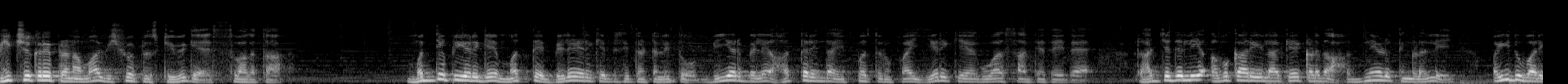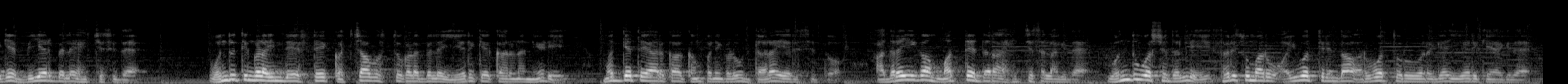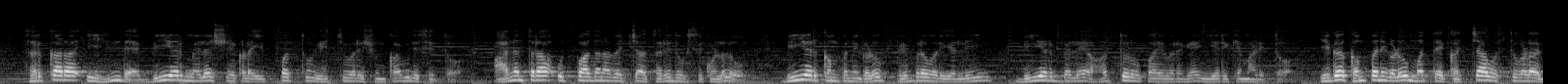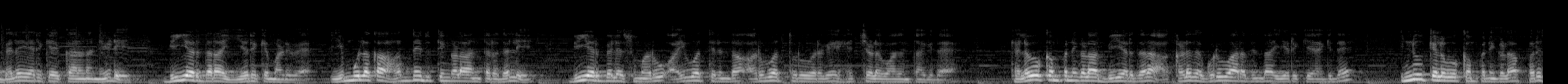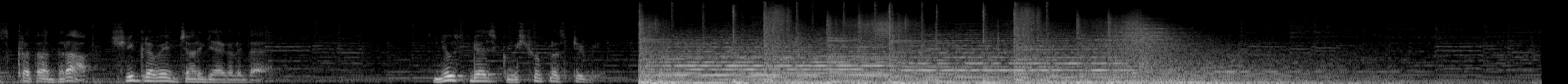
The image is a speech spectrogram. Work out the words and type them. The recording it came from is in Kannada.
ವೀಕ್ಷಕರೇ ಪ್ರಣಾಮ, ವಿಶ್ವ ಪ್ಲಸ್ ಟಿವಿಗೆ ಸ್ವಾಗತ. ಮದ್ಯಪ್ರಿಯರಿಗೆ ಮತ್ತೆ ಬೆಲೆ ಏರಿಕೆ ಬಿಸಿ ತಟ್ಟಲಿದ್ದು, ಬಿಯರ್ ಬೆಲೆ ಹತ್ತರಿಂದ ಇಪ್ಪತ್ತು ರೂಪಾಯಿ ಏರಿಕೆಯಾಗುವ ಸಾಧ್ಯತೆ ಇದೆ. ರಾಜ್ಯದಲ್ಲಿ ಅಬಕಾರಿ ಇಲಾಖೆ ಕಳೆದ ಹದಿನೇಳು ತಿಂಗಳಲ್ಲಿ ಐದು ಬಾರಿಗೆ ಬಿಯರ್ ಬೆಲೆ ಹೆಚ್ಚಿಸಿದೆ. ಒಂದು ತಿಂಗಳ ಹಿಂದೆಯಷ್ಟೇ ಕಚ್ಚಾ ವಸ್ತುಗಳ ಬೆಲೆ ಏರಿಕೆ ಕಾರಣ ನೀಡಿ ಮದ್ಯ ತಯಾರಕ ಕಂಪನಿಗಳು ದರ ಏರಿಸಿತ್ತು ಆದರೆ ಈಗ ಮತ್ತೆ ದರ ಹೆಚ್ಚಿಸಲಾಗಿದೆ. ಒಂದು ವರ್ಷದಲ್ಲಿ ಸರಿಸುಮಾರು ಐವತ್ತರಿಂದ ಅರವತ್ತರವರೆಗೆ ಏರಿಕೆಯಾಗಿದೆ. ಸರ್ಕಾರ ಈ ಹಿಂದೆ ಬಿಯರ್ ಮೇಲೆ ಶೇಕಡ ಇಪ್ಪತ್ತು ಹೆಚ್ಚುವರಿ ಶುಲ್ಕ ವಿಧಿಸಿತ್ತು. ಆನಂತರ ಉತ್ಪಾದನಾ ವೆಚ್ಚ ಸರಿದೂಗಿಸಿಕೊಳ್ಳಲು ಬಿಯರ್ ಕಂಪನಿಗಳು ಫೆಬ್ರವರಿಯಲ್ಲಿ ಬಿಯರ್ ಬೆಲೆ ಹತ್ತು ರೂಪಾಯಿವರೆಗೆ ಏರಿಕೆ ಮಾಡಿತ್ತು. ಈಗ ಕಂಪನಿಗಳು ಮತ್ತೆ ಕಚ್ಚಾ ವಸ್ತುಗಳ ಬೆಲೆ ಏರಿಕೆ ಕಾರಣ ನೀಡಿ ಬಿಯರ್ ದರ ಏರಿಕೆ ಮಾಡಿವೆ. ಈ ಮೂಲಕ ಹದಿನೈದು ತಿಂಗಳ ಅಂತರದಲ್ಲಿ ಬಿಯರ್ ಬೆಲೆ ಸುಮಾರು ಐವತ್ತರಿಂದ ಅರುವತ್ತರವರೆಗೆ ರೂವರೆಗೆ ಹೆಚ್ಚಳವಾದಂತಾಗಿದೆ. ಕೆಲವು ಕಂಪನಿಗಳ ಬಿಯರ್ ದರ ಕಳೆದ ಗುರುವಾರದಿಂದ ಏರಿಕೆಯಾಗಿದೆ. ಇನ್ನೂ ಕೆಲವು ಕಂಪನಿಗಳ ಪರಿಷ್ಕೃತ ದರ ಶೀಘ್ರವೇ ಜಾರಿಗೆಯಾಗಲಿದೆ. News desk Vishwa plus TV.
